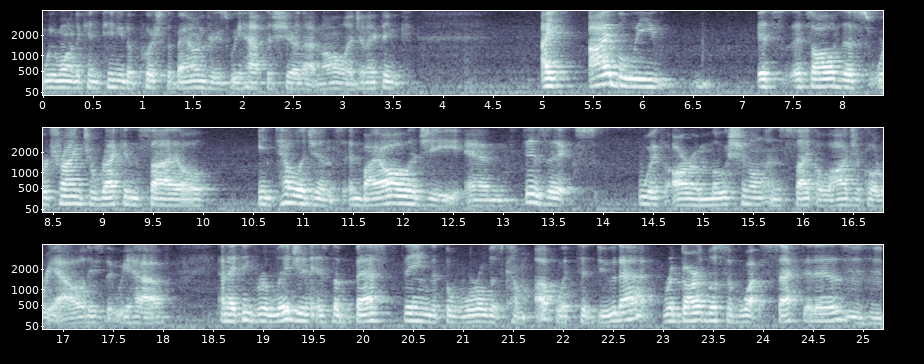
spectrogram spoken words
we want to continue to push the boundaries, we have to share that knowledge. And I think, I I believe it's it's all of this. We're trying to reconcile intelligence and biology and physics with our emotional and psychological realities that we have. And I think religion is the best thing that the world has come up with to do that, regardless of what sect it is Mm-hmm.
